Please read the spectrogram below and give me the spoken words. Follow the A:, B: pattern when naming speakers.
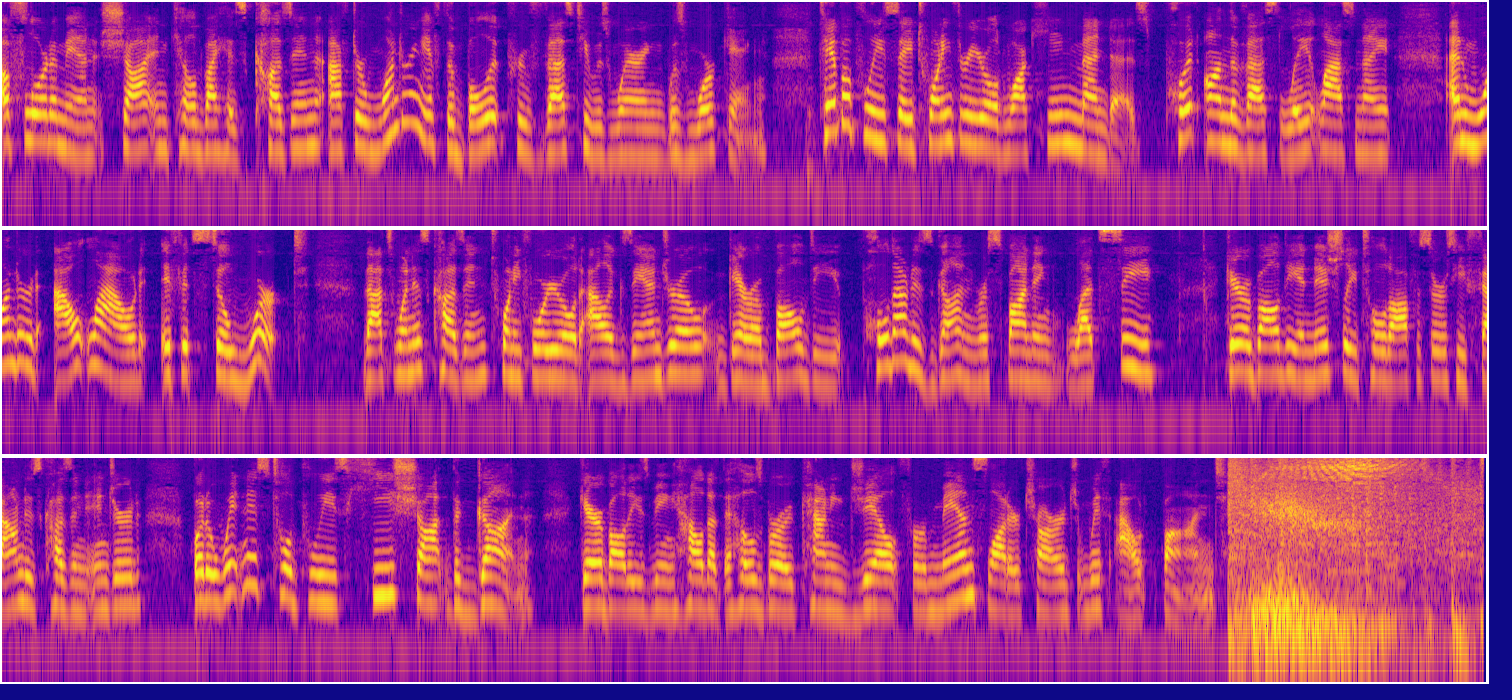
A: A Florida man shot and killed by his cousin after wondering if the bulletproof vest he was wearing was working. Tampa police say 23-year-old Joaquin Mendez put on the vest late last night and wondered out loud if it still worked. That's when his cousin, 24-year-old Alexandro Garibaldi, pulled out his gun, responding, let's see. Garibaldi initially told officers he found his cousin injured, but a witness told police he shot the gun. Garibaldi is being held at the Hillsborough County Jail for manslaughter charge without bond.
